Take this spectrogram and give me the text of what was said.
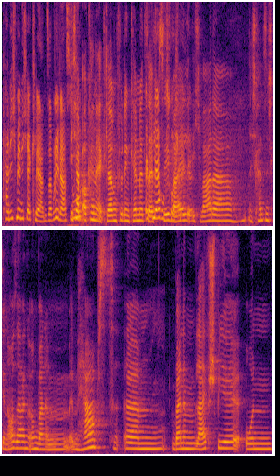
kann ich mir nicht erklären. Sabrina, hast du... Ich habe auch keine Erklärung für den Chemnitzer FC, weil ich war da, ich kann es nicht genau sagen, irgendwann im, im Herbst ähm, bei einem Live-Spiel und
